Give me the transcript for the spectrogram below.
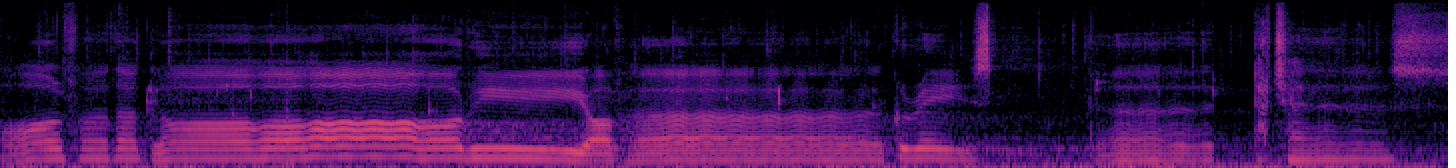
all for the glory of her grace, the Duchess.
